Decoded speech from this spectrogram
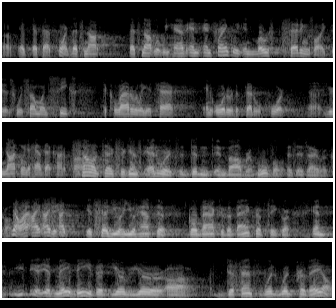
uh, at, at, that point. That's not, that's not what we have. And, and frankly, in most settings like this, where someone seeks to collaterally attack an order of the federal court, uh, you're not going to have that kind of problem. Celotex against Edwards it didn't involve removal, as, as I recall. No, I, I, it, I, it said you you have to go back to the bankruptcy court, and it, it may be that your your uh, defense would would prevail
